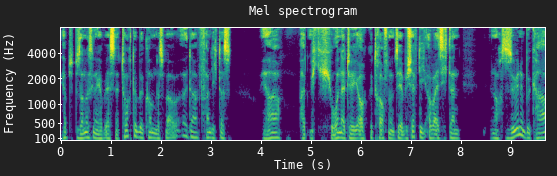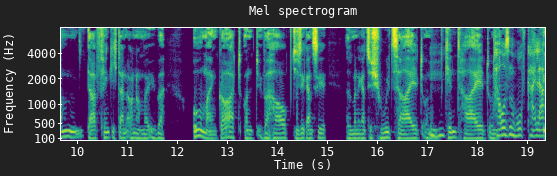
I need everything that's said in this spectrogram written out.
ich habe es besonders gesehen, ich habe erst eine Tochter bekommen, das war, da fand ich das, ja, hat mich schon natürlich auch getroffen und sehr beschäftigt. Aber als ich dann noch Söhne bekam, da fing ich dann auch noch mal über, oh mein Gott, und überhaupt diese ganze, also meine ganze Schulzeit und Mhm. Kindheit und Pausenhofkeilerei.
